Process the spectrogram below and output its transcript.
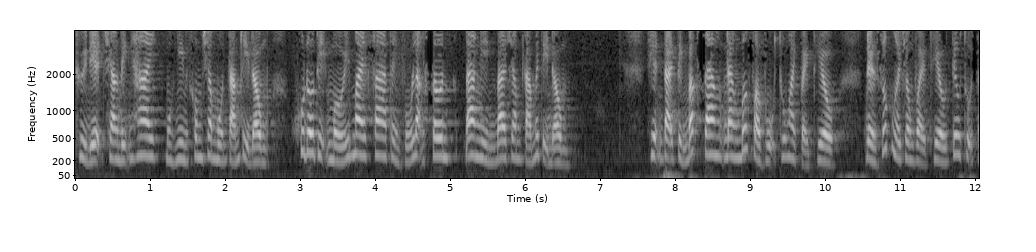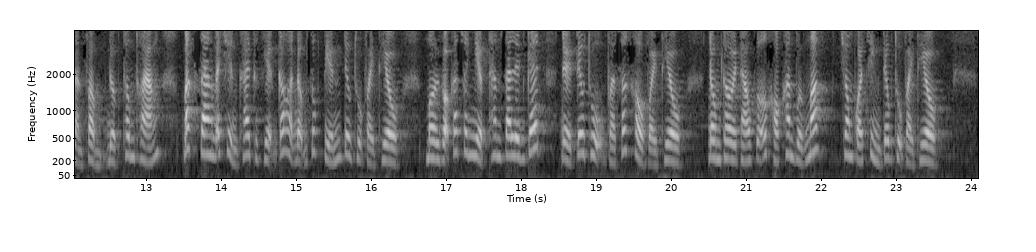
Thủy điện Trang Định 2 1.048 tỷ đồng, khu đô thị mới Mai Pha thành phố Lạng Sơn 3.380 tỷ đồng. Hiện tại tỉnh Bắc Giang đang bước vào vụ thu hoạch vải thiều. Để giúp người trồng vải thiều tiêu thụ sản phẩm được thông thoáng, Bắc Giang đã triển khai thực hiện các hoạt động xúc tiến tiêu thụ vải thiều, mời gọi các doanh nghiệp tham gia liên kết để tiêu thụ và xuất khẩu vải thiều, đồng thời tháo gỡ khó khăn vướng mắc trong quá trình tiêu thụ vải thiều.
